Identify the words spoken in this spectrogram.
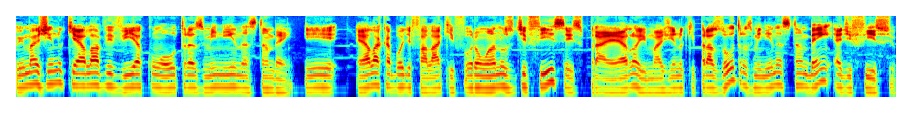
Eu imagino que ela vivia com outras meninas também. E ela acabou de falar que foram anos difíceis para ela, imagino que para as outras meninas também é difícil.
